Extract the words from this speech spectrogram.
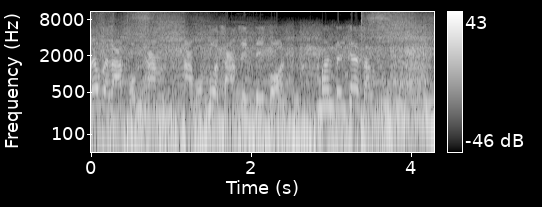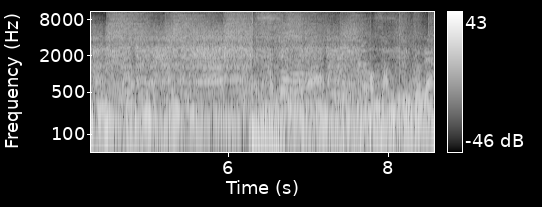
แล้วเวลาผมทำอ่าผมนวด 30 ปีก่อน มันเป็นแค่สารผมทำดีที่สุดเลย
